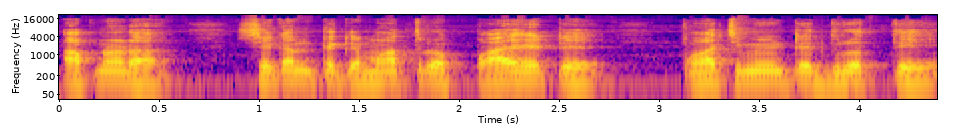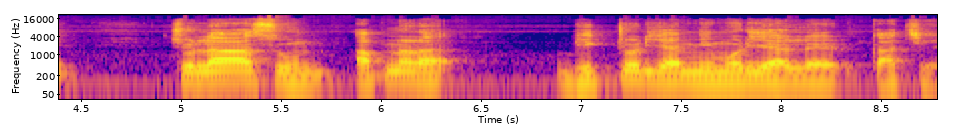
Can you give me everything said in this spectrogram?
আপনারা সেখান থেকে মাত্র পায়ে হেঁটে পাঁচ মিনিটের দূরত্বে চলে আসুন আপনারা ভিক্টোরিয়া মেমোরিয়ালের কাছে।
